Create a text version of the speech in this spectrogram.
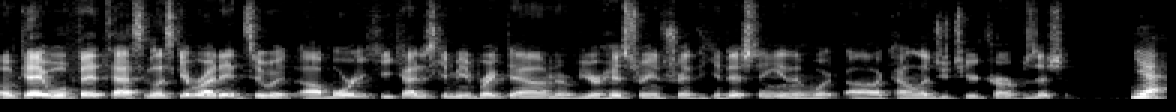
okay, well, fantastic. Let's get right into it. Uh, Morgan, can you kind of just give me a breakdown of your history in strength and conditioning and then what uh, kind of led you to your current position? Yeah,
